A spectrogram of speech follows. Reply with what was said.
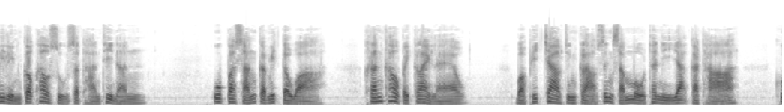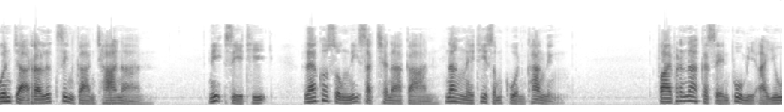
มิลินก็เข้าสู่สถานที่นั้น อุปสังกมิตวา ครั้นเข้าไปใกล้แล้วบอพิษเจ้าจึงกล่าวซึ่งสัมโมทนียกถา ควรจะระลึกสิ้นการช้านาน นิสีธิ แล้วก็ทรงนิสัชนาการนั่งในที่สมควรข้างหนึ่ง ฝ่ายพระนาคเษนผู้มีอายุ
